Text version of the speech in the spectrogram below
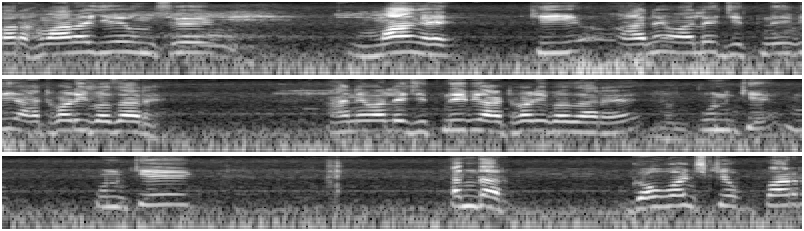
और हमारा ये उनसे मांग है कि आने वाले जितने भी आठवाड़ी बाज़ार हैं आने वाले जितने भी आठवाड़ी बाज़ार हैं उनके उनके अंदर गौवंश के ऊपर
